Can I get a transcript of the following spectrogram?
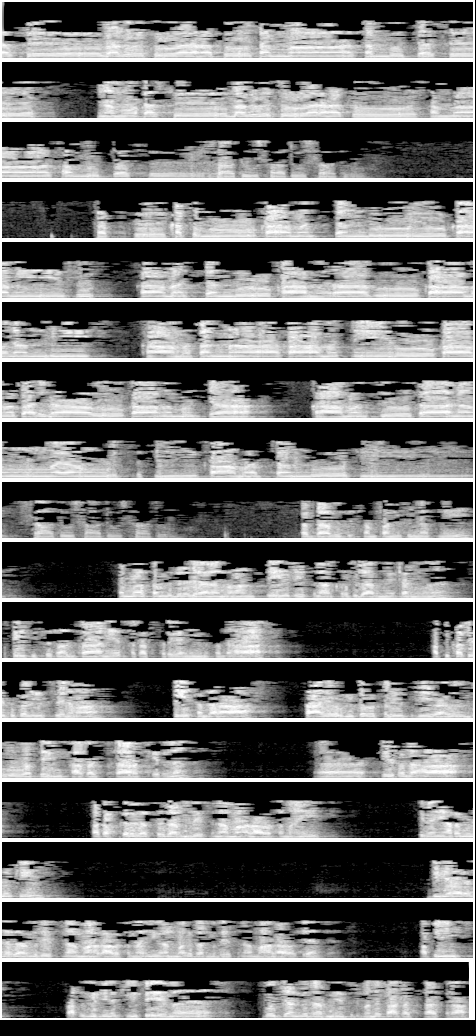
තස්ස භගවතු අරහතෝ සම්මා සම්බුද්දස්ස නමෝ තස්ස භගවතු අරහතෝ සම්මා සම්බුද්දස්ස සාදු සාදු සාදු සත්ත කතමෝ කාමච්ඡන්தோ යෝ කාමේසු කාමච්ඡන්தோ කාමරාගෝ කාමනන්දී කාමතණ්හා කාමස්නේහෝ කාමපරිලාහෝ කාමමුජ්ජා කාමද්දෝතානං අයං විත්තති කාමච්ඡන්தோති සාදු සාදු සාදු සද්ධා බුද්ධ සම්පන්න පින්වත්නි සම්මා සම්බුදුරජාණන් වහන්සේ දේශනා කරපු ධර්මයට අනුව අපේ චිත්තසංතානය සකස් කර ගැනීම සඳහා අපි කටයුතු කළ යුතු වෙනවා. ඒ සඳහා ප්‍රායෝගිකව කළ යුතු දේවල් බොහෝ වශයෙන් සාකච්ඡා කරන ඒ සඳහා සකස් කරගත්ත ධර්ම දේශනා මාලාව තමයි එවැනි අරමුණකින් දිගහැරෙන ධර්ම දේශනා මාලාව තමයි නිවන් මාර්ග ධර්ම දේශනා මාලාව කියන්නේ. අපි පසුගිය දින කීපෙම බොජ්ජංග ධර්මයේ පිළිබඳව සාකච්ඡා කරා.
